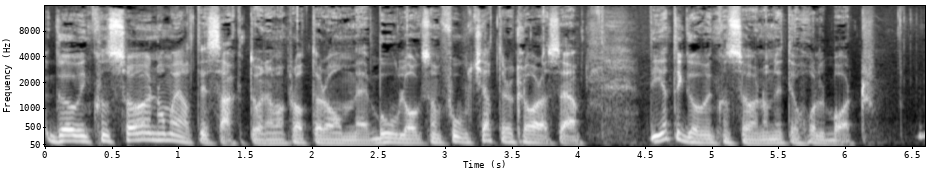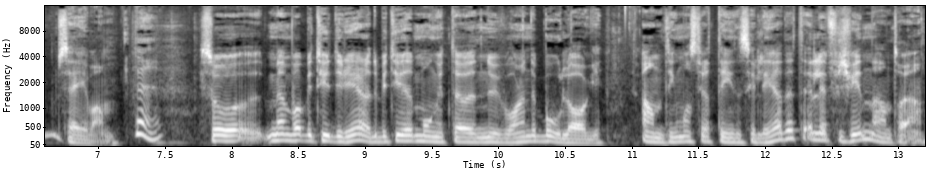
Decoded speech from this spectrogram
going concern har man alltid sagt då när man pratar om eh, bolag som fortsätter att klara sig. Det är inte going concern om det inte är hållbart, säger man. Nej. Så, men vad betyder det? Det betyder att många av nuvarande bolag antingen måste rätta in sig i ledet eller försvinna antar jag.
